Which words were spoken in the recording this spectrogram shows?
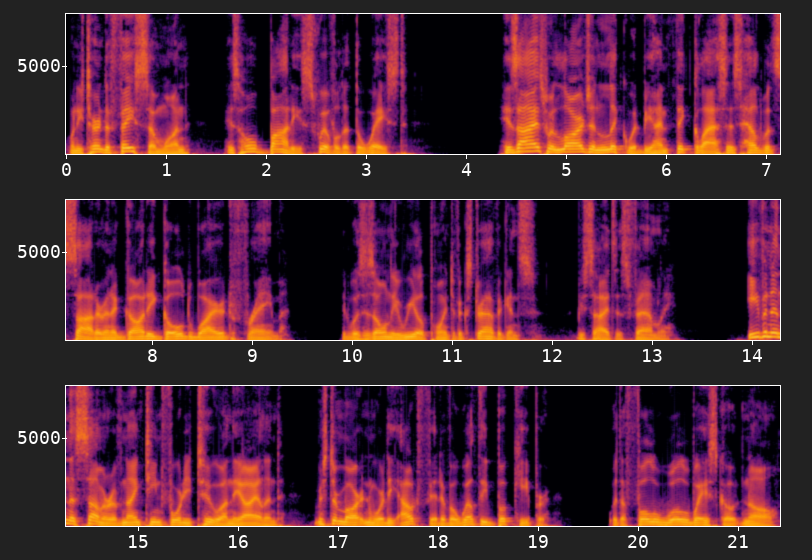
When he turned to face someone, his whole body swiveled at the waist. His eyes were large and liquid behind thick glasses held with solder in a gaudy gold-wired frame. It was his only real point of extravagance, besides his family. Even in the summer of 1942 on the island, Mr. Martin wore the outfit of a wealthy bookkeeper, with a full wool waistcoat and all.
